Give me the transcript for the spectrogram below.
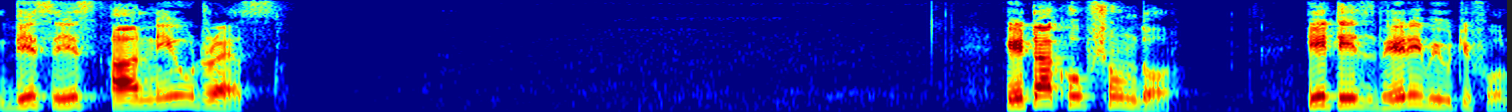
This is a new dress এটা খুব সুন্দর। ইট ইজ ভেরি বিউটিফুল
